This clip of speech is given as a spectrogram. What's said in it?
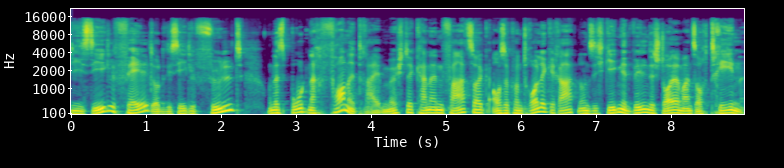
die Segel fällt oder die Segel füllt und das Boot nach vorne treiben möchte, kann ein Fahrzeug außer Kontrolle geraten und sich gegen den Willen des Steuermanns auch drehen.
